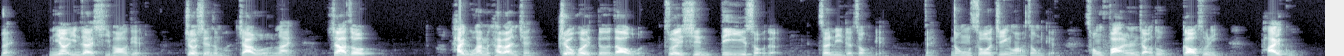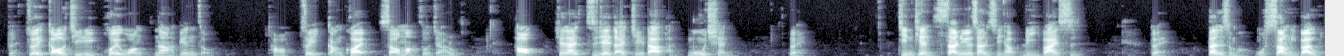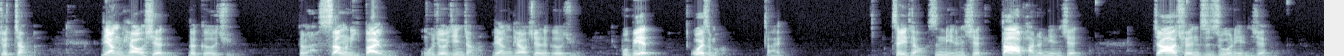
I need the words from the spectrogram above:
对，你要赢在起跑点，就先什么加入了 Line，下周台股还没开盘前，就会得到我最新第一手的整理的重点，对，浓缩精华重点，从法人角度告诉你台股对最高几率会往哪边走，好，所以赶快扫码做加入，好，现在直接来解大盘，目前对，今天三月三十一号礼拜四，对，但是什么？我上礼拜五就讲了。两条线的格局，对吧？上礼拜五我就已经讲了两条线的格局不变，为什么？来，这一条是年线，大盘的年线，加权指数的年线，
